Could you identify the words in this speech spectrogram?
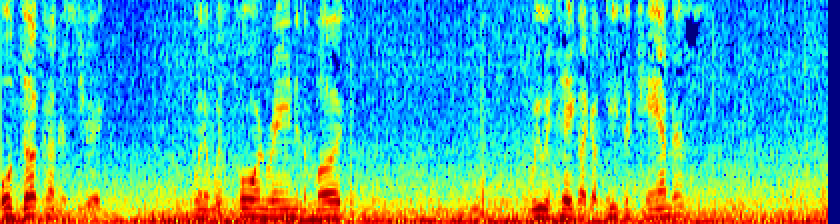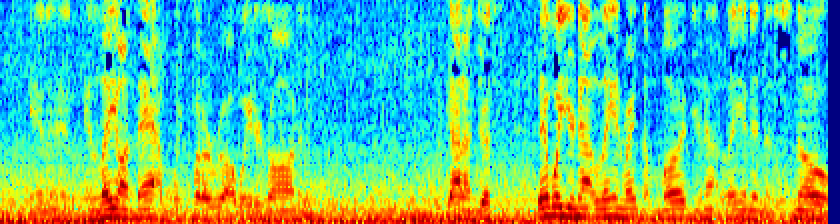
Old duck hunter's trick. When it was pouring rain in the mud, we would take like a piece of canvas and, and, and lay on that when we put our uh, waders on and got undressed. That way you're not laying right in the mud. You're not laying in the snow,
